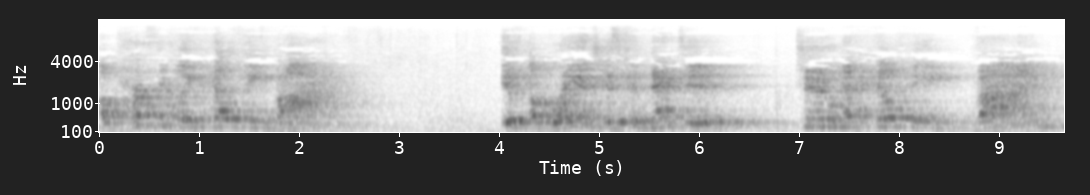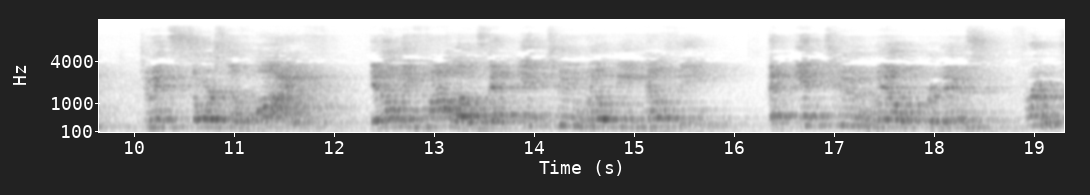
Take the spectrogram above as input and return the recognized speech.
a perfectly healthy vine. If a branch is connected to a healthy vine, to its source of life, it only follows that it too will be healthy, that it too will produce fruit.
